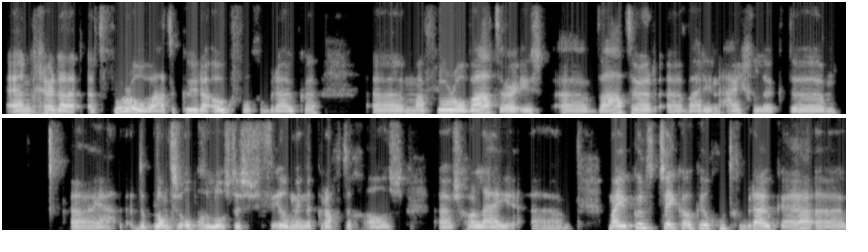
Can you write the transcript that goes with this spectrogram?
En Gerda, het floral water kun je daar ook voor gebruiken. maar floral water is water waarin eigenlijk de uh, ja, de plant is opgelost. Dus veel minder krachtig als uh, maar je kunt het zeker ook heel goed gebruiken. Hè?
